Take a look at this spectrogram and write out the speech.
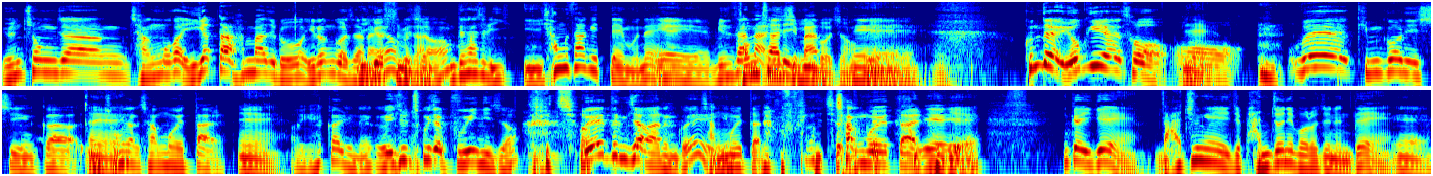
윤 총장 장모가 이겼다 한마디로 이런 거잖아요. 이겼습니다. 그렇죠? 근데 사실 이, 이 형사기 때문에 예, 예. 민사는 검찰이 아니지만. 이긴 거죠. 네. 예. 예. 근데 여기에서 어, 네. 왜 김건희 씨, 그러니까 윤 네. 총장 장모의 딸, 네. 아, 이게 헷갈리네. 그윤 총장 부인이죠. 그렇죠. 왜 등장하는 거예요? 장모의 딸은 부인이죠. 장모의 딸, 예, 예. 그러니까 이게 나중에 이제 반전이 벌어지는데 예.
